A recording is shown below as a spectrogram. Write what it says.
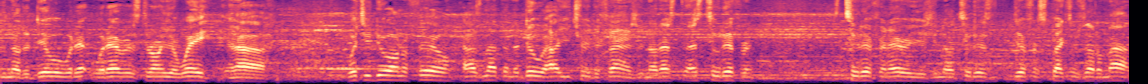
you know, to deal with whatever is thrown your way, and uh, what you do on the field has nothing to do with how you treat the fans. You know, that's that's two different, two different areas. You know, two different spectrums of the map.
